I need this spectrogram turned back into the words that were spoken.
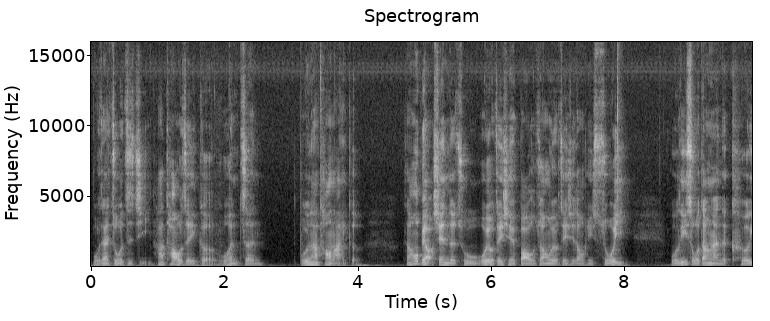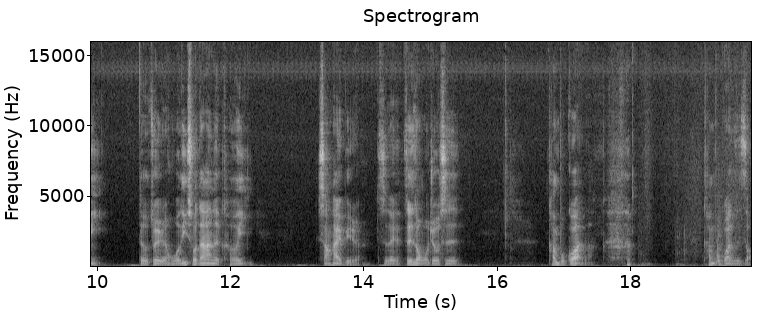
我在做自己，他套着一个我很真，不论他套哪一个，然后表现得出我有这些包装，我有这些东西，所以我理所当然的可以得罪人，我理所当然的可以伤害别人之类的，这种我就是看不惯了，看不惯这种。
